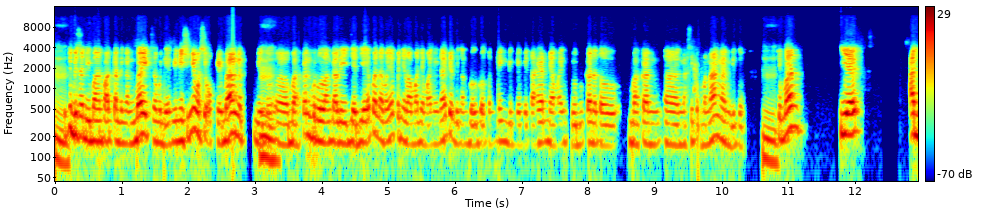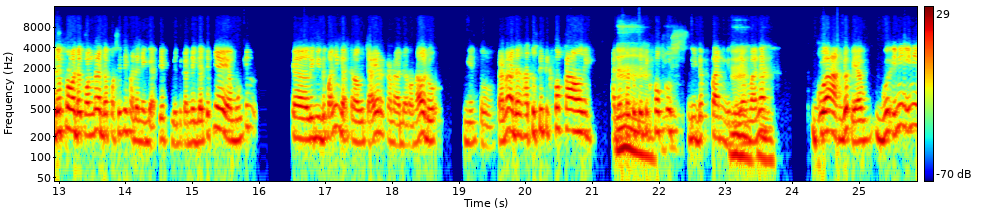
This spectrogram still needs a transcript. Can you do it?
hmm. itu bisa dimanfaatkan dengan baik sama dia finishingnya masih oke okay banget gitu hmm. uh, bahkan berulang kali jadi apa namanya penyelamannya Man United dengan gol-gol penting di menit akhir nyamain kedudukan atau bahkan uh, ngasih kemenangan gitu hmm. cuman ya ada pro ada kontra ada positif ada negatif gitu kan negatifnya ya mungkin ke lini depannya nggak terlalu cair karena ada Ronaldo gitu karena ada satu titik vokal nih ada hmm. satu titik fokus di depan gitu hmm. yang mana hmm gue anggap ya, gue ini ini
